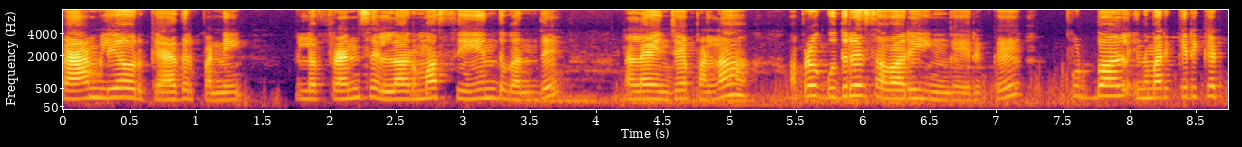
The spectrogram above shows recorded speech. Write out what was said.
ஃபேமிலியாக ஒரு கேதர் பண்ணி இல்லை ஃப்ரெண்ட்ஸ் எல்லாருமா சேர்ந்து வந்து நல்லா என்ஜாய் பண்ணலாம். அப்புறம் குதிரை சவாரி இங்கே இருக்குது ஃபுட்பால் இந்த மாதிரி கிரிக்கெட்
